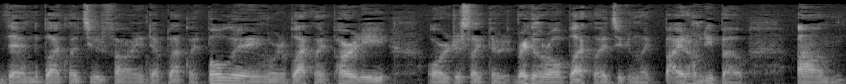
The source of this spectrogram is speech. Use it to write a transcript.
than the black lights you would find at black light bowling or at a blacklight party or just like the regular old black lights you can like buy at Home Depot. Um,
